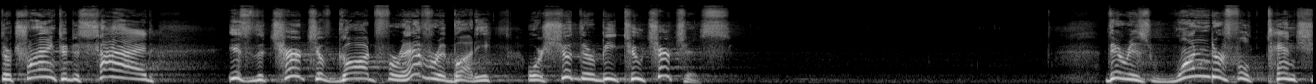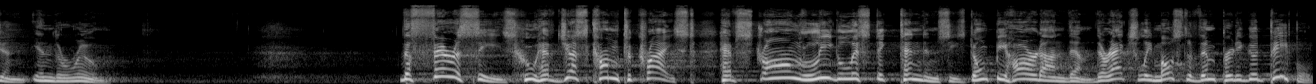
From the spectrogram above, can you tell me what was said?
They're trying to decide is the church of God for everybody, or should there be two churches? There is wonderful tension in the room. The Pharisees who have just come to Christ have strong legalistic tendencies. Don't be hard on them. They're actually, most of them, pretty good people.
